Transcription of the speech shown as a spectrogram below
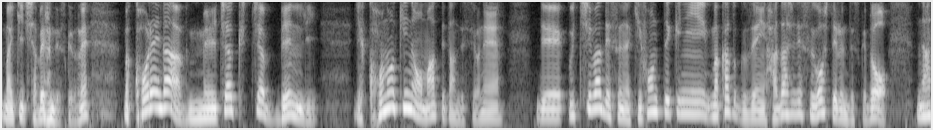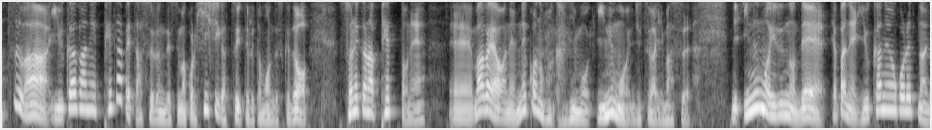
まあ、いちいち喋るんですけどね。まあ、これがめちゃくちゃ便利。いや、この機能を待ってたんですよね。で、うちはですね、基本的に、まあ、家族全員裸足で過ごしてるんですけど、夏は床がね、ペタペタするんですよ。まあ、これ皮脂がついてると思うんですけど、それからペットね、えー、我が家はね、猫の他にも犬も実はいます。で、犬もいるので、やっぱね、床の汚れってのは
